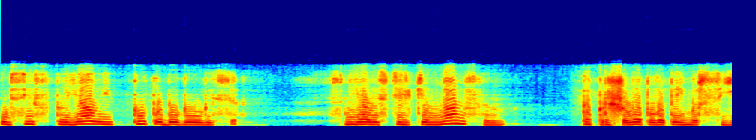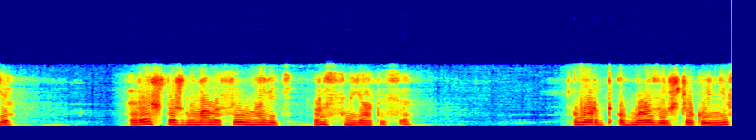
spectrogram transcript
Усі стояли і тупо дивилися, сміялись тільки Нансен та пришелепуватий мерсьє. Решта ж не мала сил навіть розсміятися. Лорд обморозив щоку й ніс.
